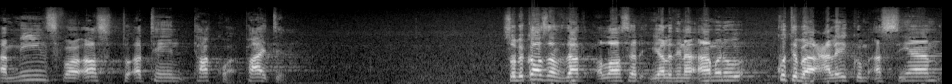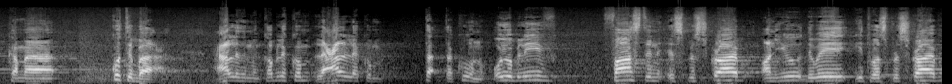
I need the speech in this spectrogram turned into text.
a means for us to attain taqwa, piety. So because of that, Allah said, Ya amanu, kutiba alaykum as-siyam kama kutiba alayhim min qablikum la'allakum ta'takun. O you believe, fasting is prescribed on you the way it was prescribed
